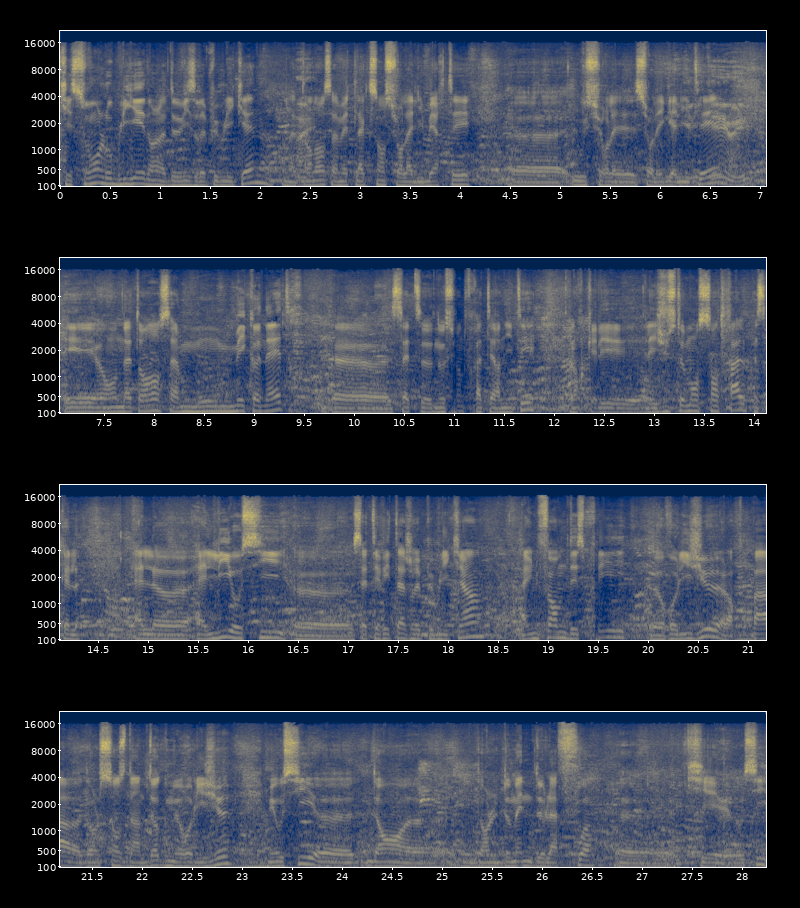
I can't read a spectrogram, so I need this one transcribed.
qui est souvent l'oubliée dans la devise républicaine. On a tendance à mettre l'accent sur la liberté euh, ou sur l'égalité et on a tendance à méconnaître euh, cette notion de fraternité alors qu'elle est, elle est justement centrale parce qu'elle elle, euh, elle lie aussi euh, cet héritage républicain à une forme d'esprit euh, religieux, alors pas dans le sens d'un dogme religieux, mais aussi dans, dans le domaine de la foi, qui est aussi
